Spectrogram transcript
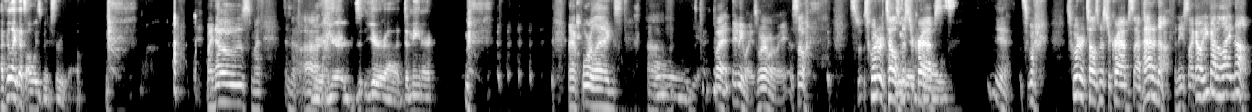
I feel like that's always been true though. my nose, my no. Uh, your your your uh, demeanor. I have four legs. Um, yeah. But anyways, where were we? So S- Squidward tells Mr. Krabs, yeah, Squidward, Squidward tells Mr. Krabs, I've had enough. And he's like, oh, you got to lighten up.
